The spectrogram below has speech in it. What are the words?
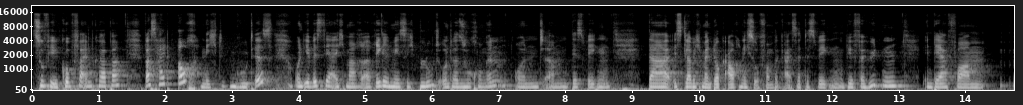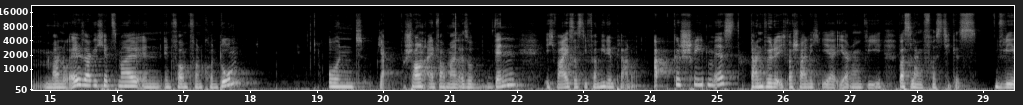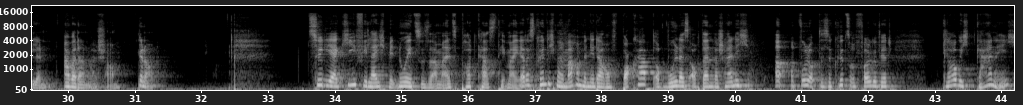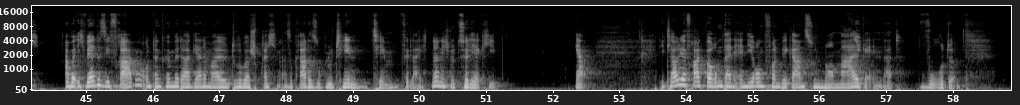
zu viel Kupfer im Körper, was halt auch nicht gut ist. Und ihr wisst ja, ich mache regelmäßig Blutuntersuchungen und ähm, deswegen, da ist, glaube ich, mein Doc auch nicht so von begeistert. Deswegen, wir verhüten in der Form manuell, sage ich jetzt mal, in, in Form von Kondom. Und ja, schauen einfach mal. Also wenn ich weiß, dass die Familienplanung abgeschrieben ist, dann würde ich wahrscheinlich eher irgendwie was Langfristiges wählen. Aber dann mal schauen. Genau. Zöliakie vielleicht mit Noe zusammen als Podcast-Thema. Ja, das könnte ich mal machen, wenn ihr darauf Bock habt, obwohl das auch dann wahrscheinlich, obwohl, ob das eine kürzere Folge wird, glaube ich gar nicht. Aber ich werde sie fragen und dann können wir da gerne mal drüber sprechen. Also gerade so Gluten-Themen vielleicht, ne? nicht nur Zöliakie. Ja. Die Claudia fragt, warum deine Ernährung von vegan zu normal geändert wurde.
